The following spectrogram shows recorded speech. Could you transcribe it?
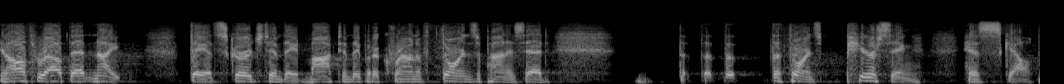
And all throughout that night, they had scourged him, they had mocked him, they put a crown of thorns upon his head. The, the, the, the thorns piercing his scalp,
